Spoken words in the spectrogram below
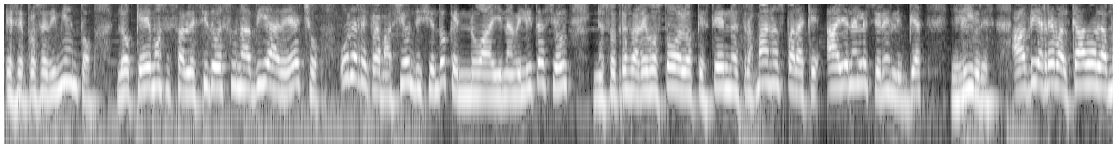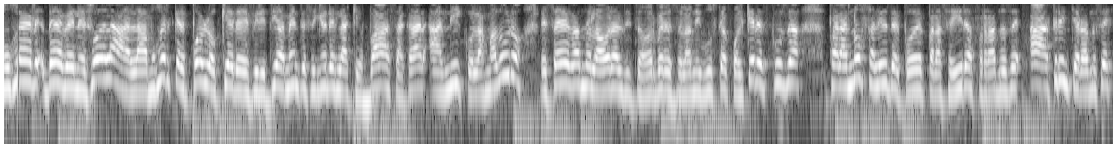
ese procedimiento. Lo que hemos establecido es una vía de hecho, una reclamación diciendo que no hay inhabilitación y nosotros haremos todo lo que esté en nuestras manos para que hayan elecciones limpias y libres. Habría rebalcado la mujer de Venezuela, la mujer que el pueblo quiere definitivamente, señores, la que va a sacar a Nicolás Maduro. Le está llegando la hora al dictador venezolano y busca cualquier excusa para no salir del poder, para seguir aferrándose, atrincherándose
